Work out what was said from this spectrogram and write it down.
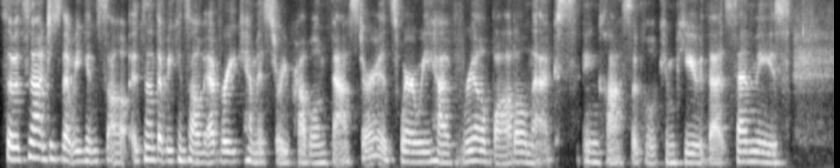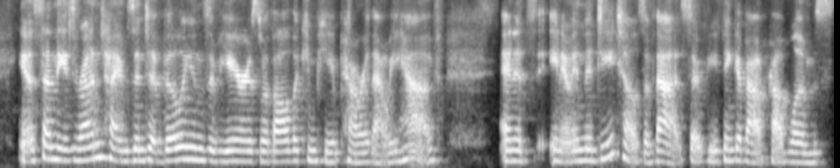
So it's not just that we can solve it's not that we can solve every chemistry problem faster. It's where we have real bottlenecks in classical compute that send these you know send these runtimes into billions of years with all the compute power that we have. And it's you know in the details of that. So if you think about problems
